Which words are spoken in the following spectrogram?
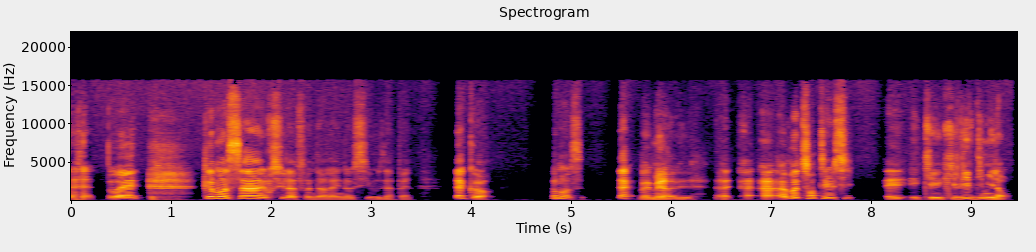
ouais. Comment ça, Ursula von der Leyen aussi vous appelle? D'accord. Comment ça? Ben, mais, euh, à, à- votre santé aussi. Et, et qu'il vive 10 000 ans.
